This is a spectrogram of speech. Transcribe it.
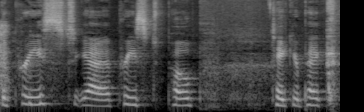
The priest, yeah, priest, pope. Take your pick.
